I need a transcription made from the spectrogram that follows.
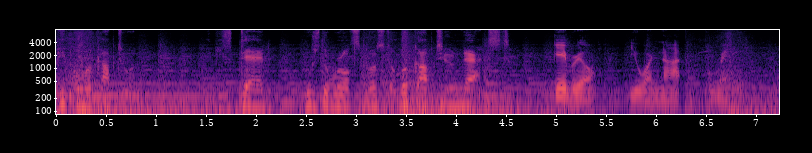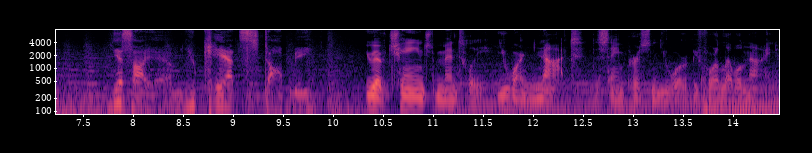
People look up to him. If he's dead, who's the world supposed to look up to next? Gabriel, you are not ready. Yes, I am. You can't stop me. You have changed mentally. You are not the same person you were before level 9.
